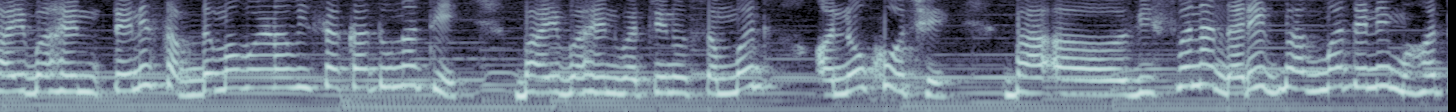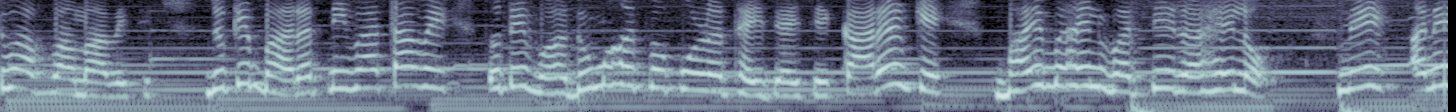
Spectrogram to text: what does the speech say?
ભાઈ બહેન તેને શબ્દમાં વર્ણવી શકાતું નથી. ભાઈ બહેન વચ્ચેનો સંબંધ અનોખો છે. વિશ્વના દરેક ભાગમાં તેને મહત્વ આપવામાં આવે છે. જો કે ભારતની વાત આવે તો તે વધુ મહત્વપૂર્ણ થઈ જાય છે. કારણ કે ભાઈ બહેન વચ્ચે રહેલો સ્નેહ અને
